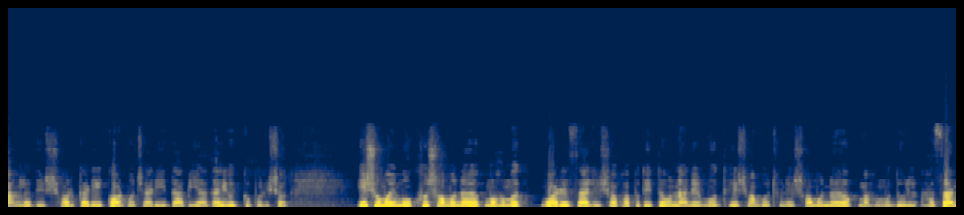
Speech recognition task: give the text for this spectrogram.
বাংলাদেশ সরকারি কর্মচারী দাবি আদায় ঐক্য পরিষদ। এ সময় মুখ্য সমন্বয়ক মোহাম্মদ ওয়ারেস আলীর সভাপতিত্ব অন্যান্যের মধ্যে সংগঠনের সমন্বয়ক মাহমুদুল হাসান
